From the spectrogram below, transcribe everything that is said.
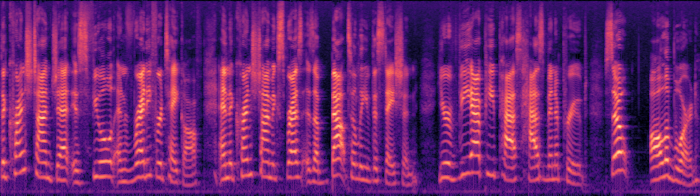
The Crunch Time jet is fueled and ready for takeoff, and the Crunch Time Express is about to leave the station. Your VIP pass has been approved, so all aboard.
